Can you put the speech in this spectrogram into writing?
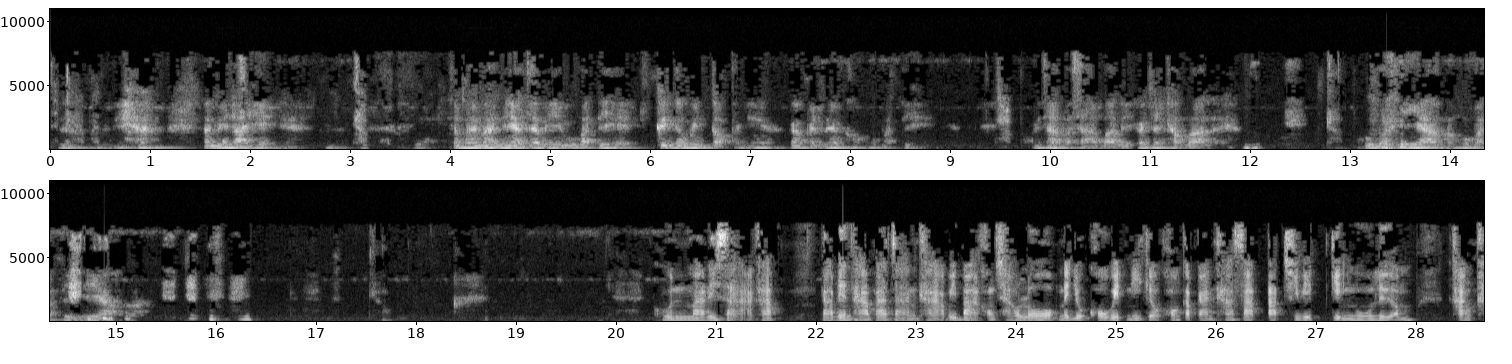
ใช่ไหมครับมันมีรายเหตุเนี่ยครับสมัยใหม่นี่อาจจะมีอุบัติเหตุ ขึ้นเครื่องบินตกอย่างนี้ก็เป็นเรื่องของอุบัติเหตุ ไม่ทราบภาษาบาลีเขาใช้คำว่าอะไรอุบัตินิยามอุบัตินิยามคุณมาริสาครับกาบเรียนถามพระอาจารย์ค่ะ วิบากของชาวโลกในยุคโควิด นี้เกี่ยวข้องกับการฆ่าสัตว์ตัดชีวิตกินงูเหลือมค้างค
